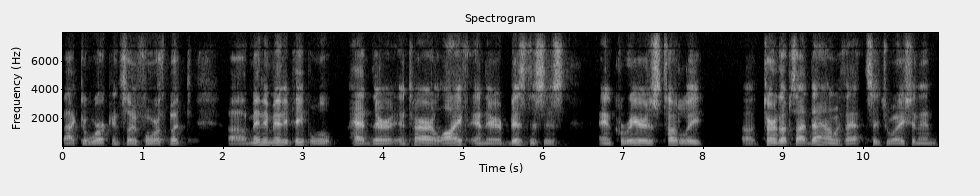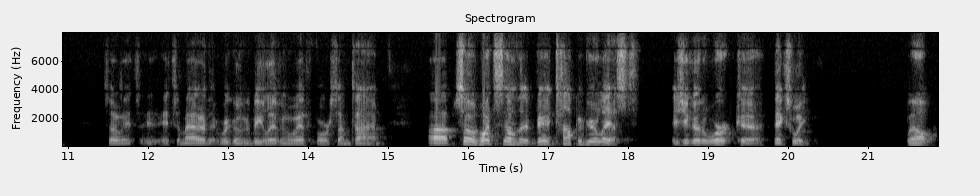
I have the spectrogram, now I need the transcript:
back to work and so forth. But many many people had their entire life and their businesses and careers totally uh, turned upside down with that situation, and so it's it's a matter that we're going to be living with for some time. Uh, so, what's on the very top of your list as you go to work uh, next week? Well,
